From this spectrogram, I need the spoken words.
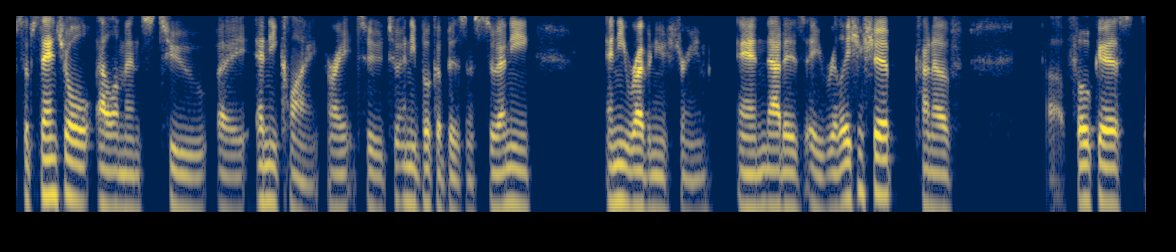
substantial elements to a any client, right? To to any book of business, to any any revenue stream, and that is a relationship kind of uh, focused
